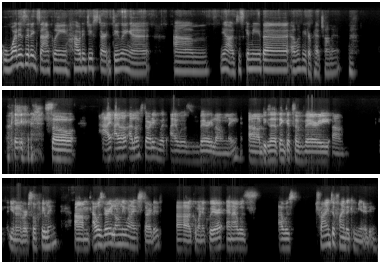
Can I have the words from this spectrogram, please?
what is it exactly? How did you start doing it? Um, yeah, just give me the elevator pitch on it. Okay, so I, I, I love starting with I was very lonely uh, because I think it's a very um, universal feeling. Um, I was very lonely when I started uh, Cubanecuir, and I was I was trying to find a community.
